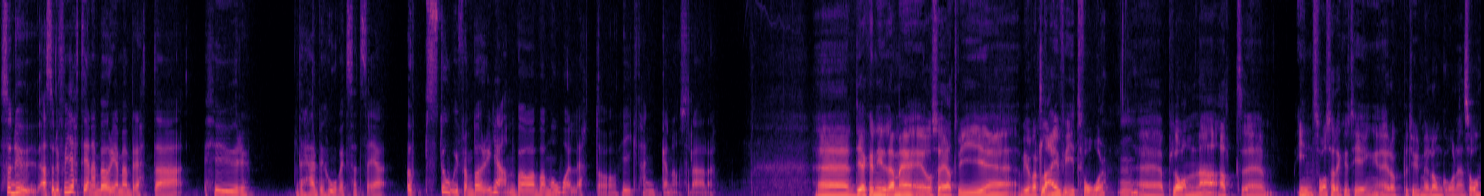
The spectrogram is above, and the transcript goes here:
Så du, alltså du får jättegärna börja med att berätta hur det här behovet så att säga uppstod från början. Vad var målet och hur gick tankarna och sådär? Eh, det jag kan inleda med är att säga att vi, eh, vi har varit live i två år. Eh, planerna att insourca rekrytering är dock betydligt mer långgående än så.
